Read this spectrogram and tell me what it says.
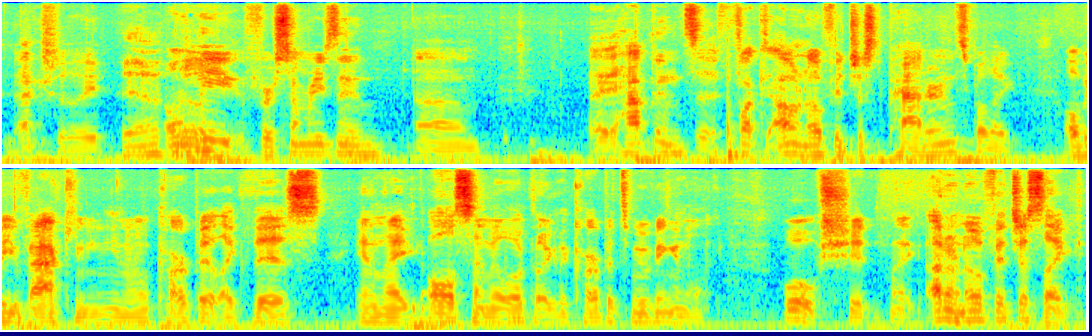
actually. Yeah. Only for some reason, um, it happens. Uh, fuck, I don't know if it's just patterns, but like I'll be vacuuming, you know, carpet like this, and like all of a sudden it'll look like the carpet's moving, and I'm like, whoa, shit. Like I don't know if it's just like,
